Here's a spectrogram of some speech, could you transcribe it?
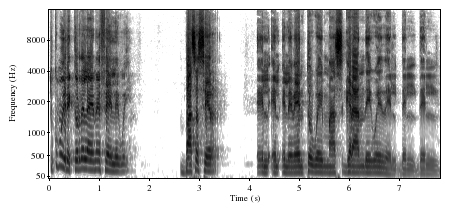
tú como director de la NFL, güey, vas a hacer el, el- el evento, güey, más grande, güey, del, del, del,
